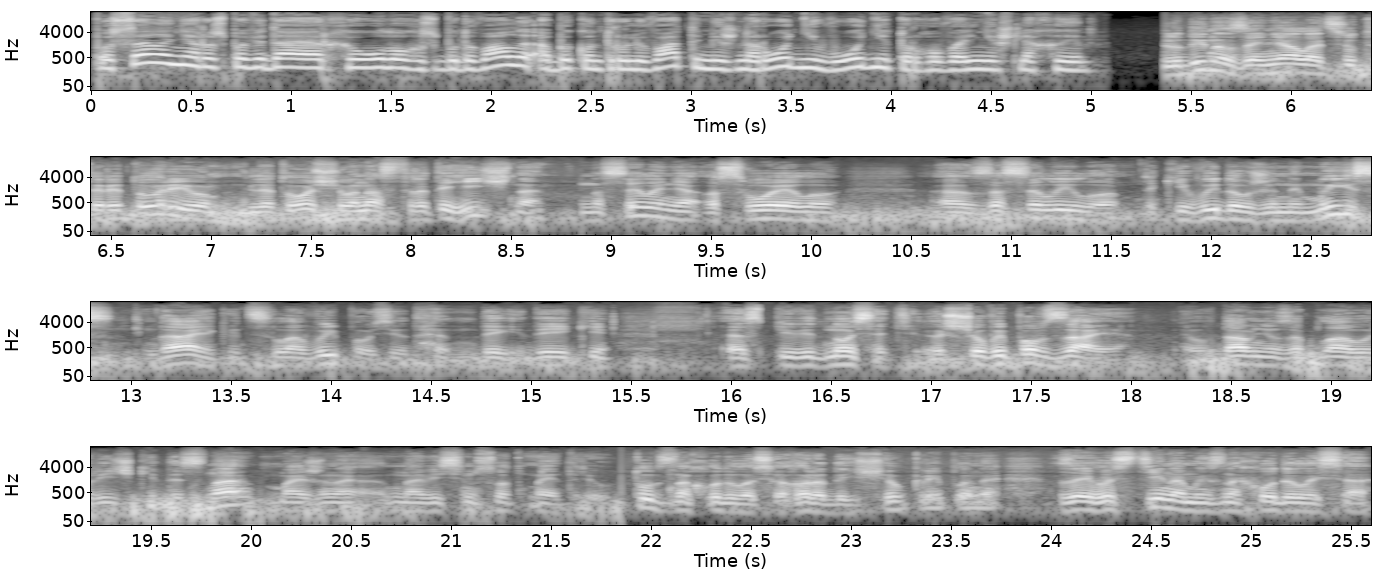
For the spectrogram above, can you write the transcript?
Поселення, розповідає археолог, збудували, аби контролювати міжнародні водні торговельні шляхи. Людина зайняла цю територію для того, що вона стратегічна. Населення освоїло, е, заселило такий видовжений мис, да, як від села Виповзів, де деякі е, співвідносять, що виповзає в давню заплаву річки Десна майже на, на 800 метрів. Тут знаходилося городище укріплене, за його стінами знаходилося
